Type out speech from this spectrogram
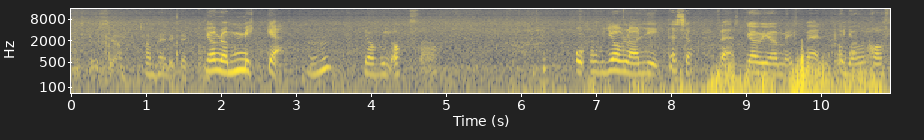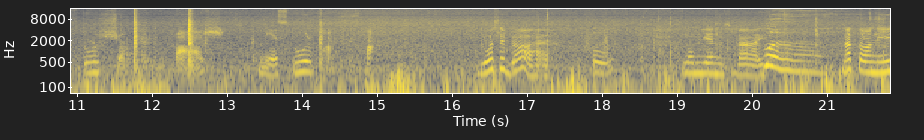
Nu ska vi se. Samhällig däckon. Jag vill ha mycket. Mm. Jag vill också. Och, och jag vill ha lite köttfärs. Jag vill göra mig själv. Och jag vill ha stor köttfärs. Med stor pasta. Det Blåser bra här. Mm. ลมเย็นสบาย Wow. ณตอนนี้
